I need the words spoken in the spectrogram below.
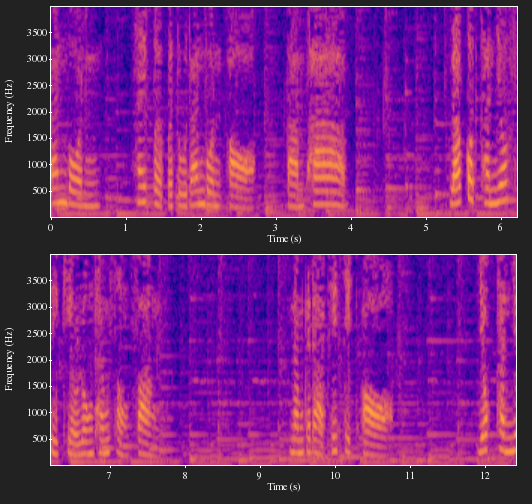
ด้านบน ให้เปิดประตูด้านบนออก ตามภาพ แล้วกดคันโยกสีเขียวลงทั้งสองฝั่งนำกระดาษที่ติดออก ยกคันโย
